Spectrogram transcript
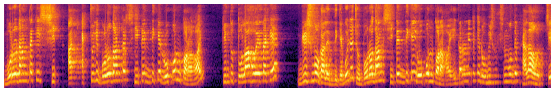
বোরো ধানটা কি শীত অ্যাকচুয়ালি বোরো ধানটা শীতের দিকে রোপণ করা হয়, কিন্তু তোলা হয়ে থাকে গ্রীষ্মকালের দিকে। বুঝেছ? বোরো ধান শীতের দিকেই রোপণ করা হয়। এই কারণে এটাকে রবি শস্যের মধ্যে ফেলা হচ্ছে,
